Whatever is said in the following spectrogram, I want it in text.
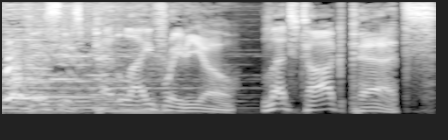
This is Pet Life Radio. Let's talk pets.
